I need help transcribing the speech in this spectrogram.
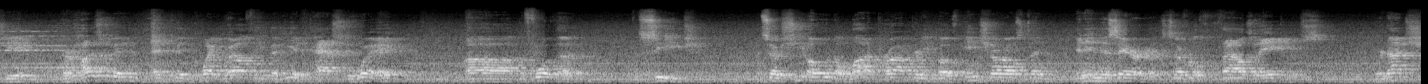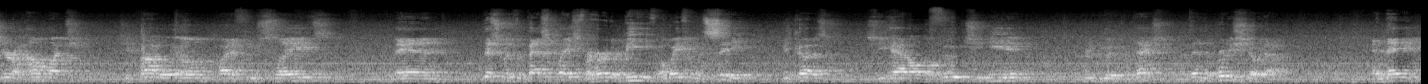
She, her husband had been quite wealthy, but he had passed away uh, before the, the siege. And so she owned a lot of property both in Charleston and in this area, several thousand acres. We're not sure how much. She probably owned quite a few slaves. And this was the best place for her to be away from the city because she had all the food she needed, pretty good protection. But then the British showed up. And they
